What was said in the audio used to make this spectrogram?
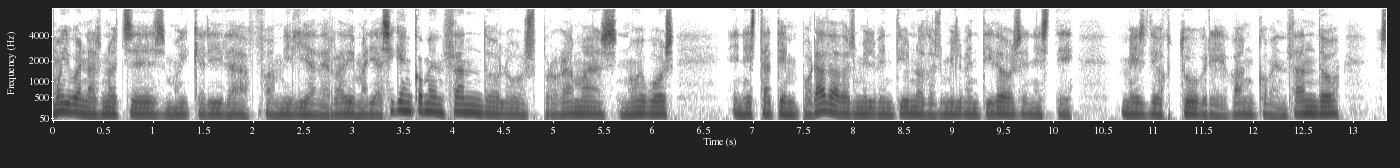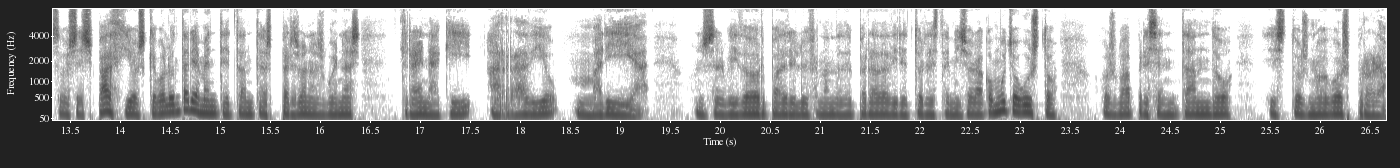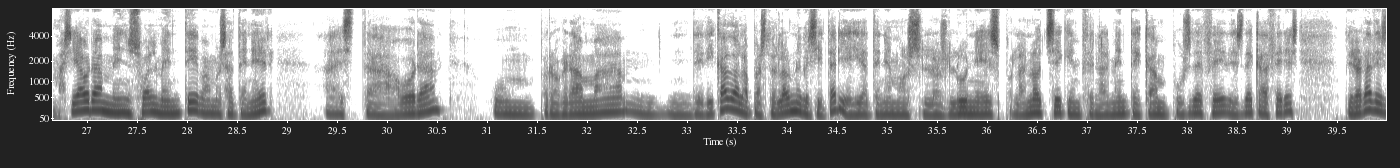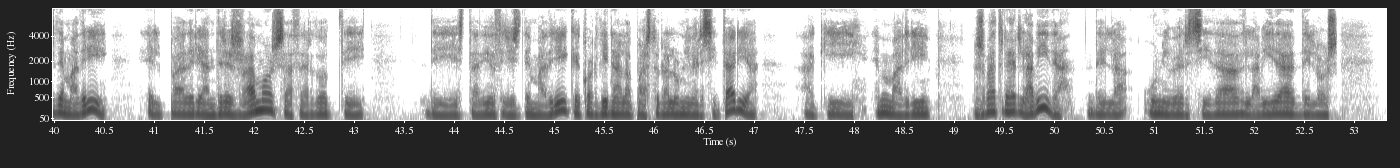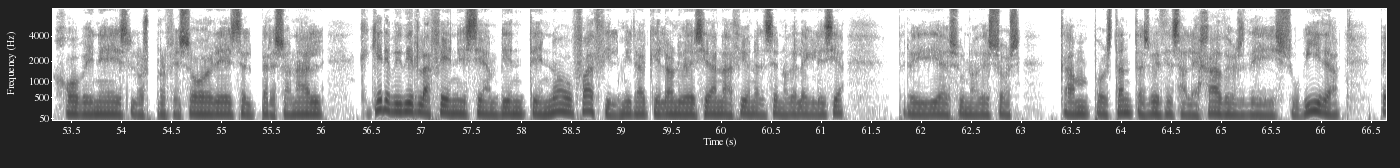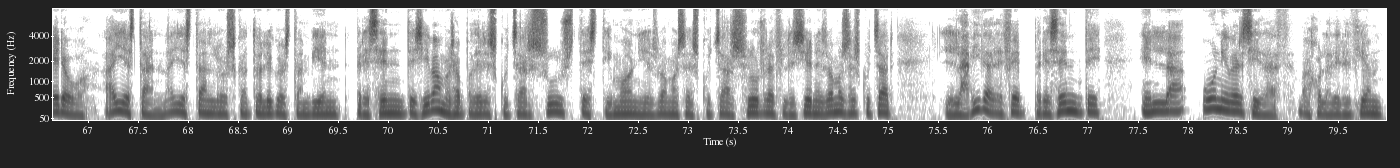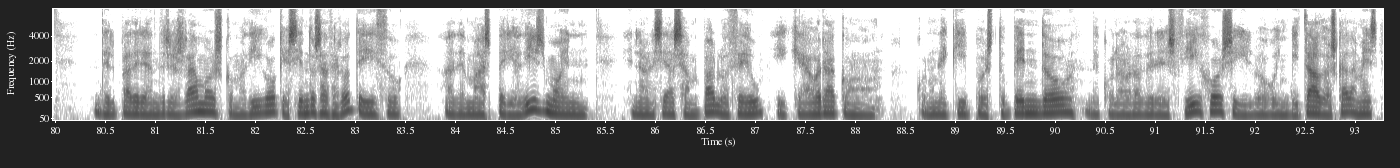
Muy buenas noches, muy querida familia de Radio María. Siguen comenzando los programas nuevos en esta temporada 2021-2022, en este mes de octubre. Van comenzando esos espacios que voluntariamente tantas personas buenas traen aquí a Radio María. Un servidor, Padre Luis Fernando de Parada, director de esta emisora, con mucho gusto os va presentando estos nuevos programas. Y ahora mensualmente vamos a tener a esta hora un programa dedicado a la pastoral universitaria. Ya tenemos los lunes por la noche, quincenalmente Campus de Fe desde Cáceres, pero ahora desde Madrid, el padre Andrés Ramos, sacerdote de esta diócesis de Madrid, que coordina la pastoral universitaria aquí en Madrid, nos va a traer la vida de la universidad, la vida de los jóvenes, los profesores, el personal que quiere vivir la fe en ese ambiente no fácil. Mira que la universidad nació en el seno de la Iglesia, pero hoy día es uno de esos campos tantas veces alejados de su vida. Pero ahí están, ahí están los católicos también presentes y vamos a poder escuchar sus testimonios, vamos a escuchar sus reflexiones, vamos a escuchar la vida de fe presente en la universidad, bajo la dirección del padre Andrés Ramos, como digo, que siendo sacerdote hizo además periodismo en, en la Universidad de San Pablo, CEU, y que ahora con, con un equipo estupendo de colaboradores fijos y luego invitados cada mes,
